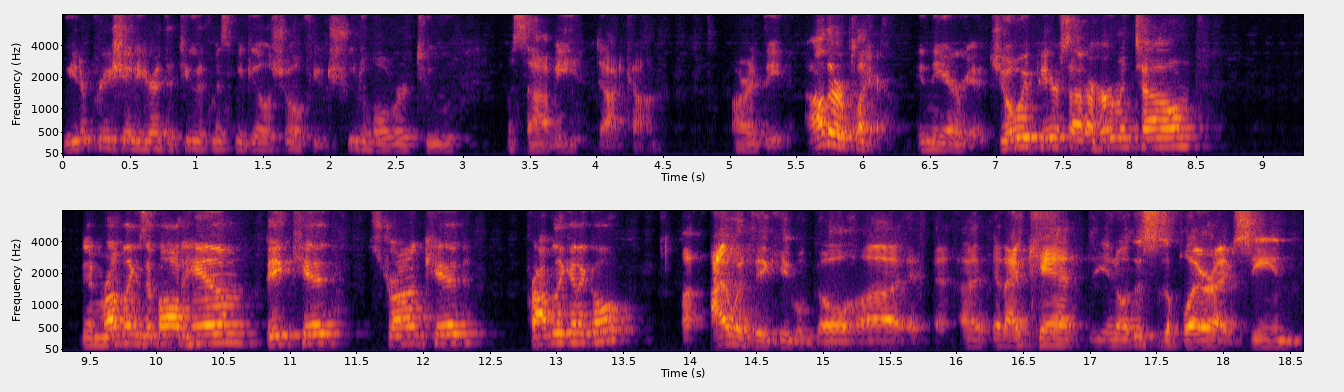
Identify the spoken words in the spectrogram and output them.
we'd appreciate it here at the Tea with Miss McGill show if you shoot them over to mesabi.com. All right, the other player in the area, Joey Pierce out of Hermantown. Been rumblings about him. Big kid, strong kid. Probably going to go. I would think he will go. Uh, and I can't, you know, this is a player I've seen,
